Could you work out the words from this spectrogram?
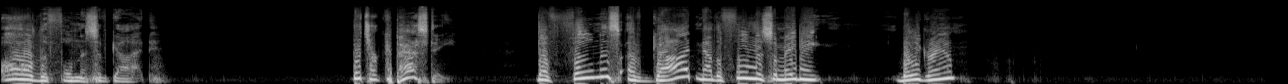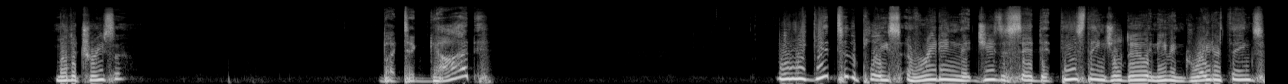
all the fullness of God. That's our capacity. The fullness of God. Now, the fullness of maybe Billy Graham, Mother Teresa, to God? When we get to the place of reading that Jesus said that these things you'll do and even greater things,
